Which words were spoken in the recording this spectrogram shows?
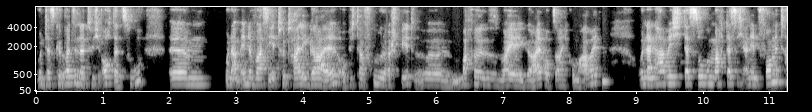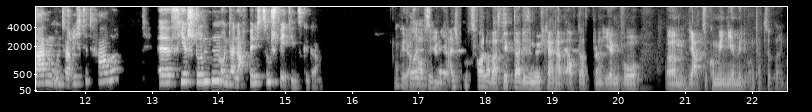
Und das gehörte natürlich auch dazu. Ähm, und am Ende war es ihr total egal, ob ich da früh oder spät äh, mache. Das war ja egal. Hauptsache ich komme arbeiten. Und dann habe ich das so gemacht, dass ich an den Vormittagen unterrichtet habe, äh, vier Stunden. Und danach bin ich zum Spätdienst gegangen. Okay, also und, auch sicherlich äh, anspruchsvoll, aber es gibt da diese Möglichkeit halt auch, das dann irgendwo ähm, ja, zu kombinieren mit unterzubringen.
